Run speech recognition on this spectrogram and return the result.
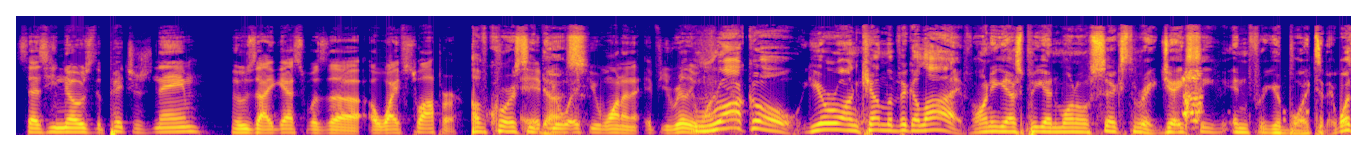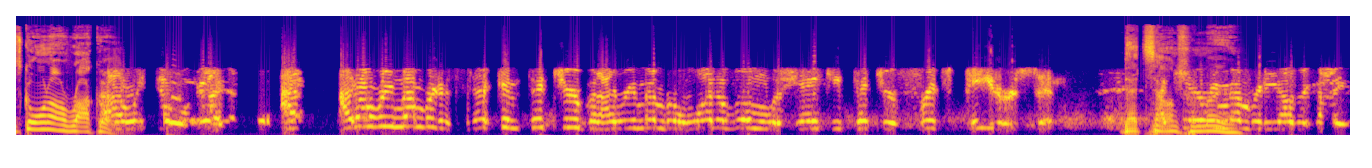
says he knows the pitcher's name, who's I guess was a, a wife swapper. Of course he if does. You, if you want to, if you really want. to. Rocco, you're on Ken LaVicka Live on ESPN 1063. JC uh, in for your boy today. What's going on, Rocco? How we doing, guys? I, I don't remember the second pitcher, but I remember one of them was Yankee pitcher Fritz Peterson. That sounds I sounds can't familiar. remember the other guy's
